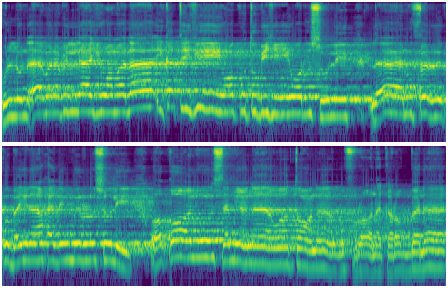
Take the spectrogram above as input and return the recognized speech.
كل آمن بالله وملائكته وكتبه ورسله لا نفرق بين أحد من رسله وقالوا سمعنا وأطعنا غفرانك ربنا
